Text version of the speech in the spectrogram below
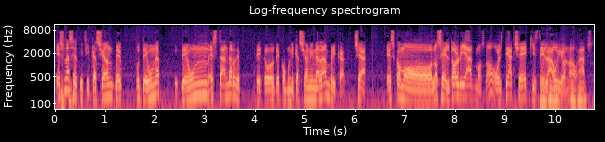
Es una certificación de, de, una, de un estándar de, de, comunicación inalámbrica. O sea, es como, no sé, el Dolby Atmos, ¿no? O el THX del audio, ¿no? Ah, pues,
